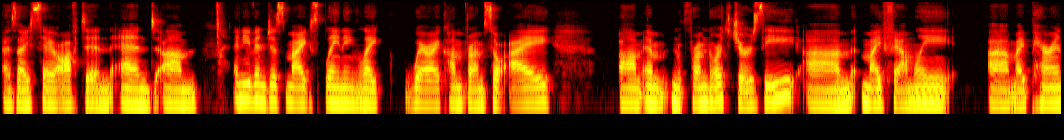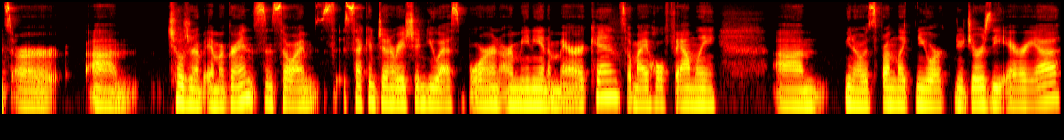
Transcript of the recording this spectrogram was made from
as i say often and um and even just my explaining like where i come from so i um, am from North Jersey. Um, my family, uh, my parents are um, children of immigrants. And so I'm second generation US born Armenian American. So my whole family, um, you know, is from like New York, New Jersey area.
